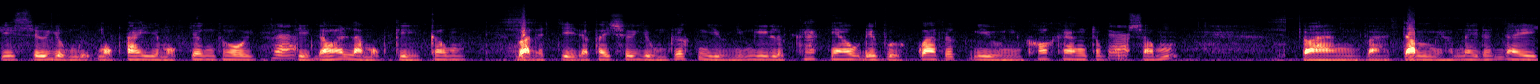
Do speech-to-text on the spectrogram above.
chỉ sử dụng được một tay và một chân thôi Dạ. thì đó là một kỳ công và là chị đã phải sử dụng rất nhiều những nghi lực khác nhau để vượt qua rất nhiều những khó khăn trong Dạ. cuộc sống toàn và trâm ngày hôm nay đến đây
